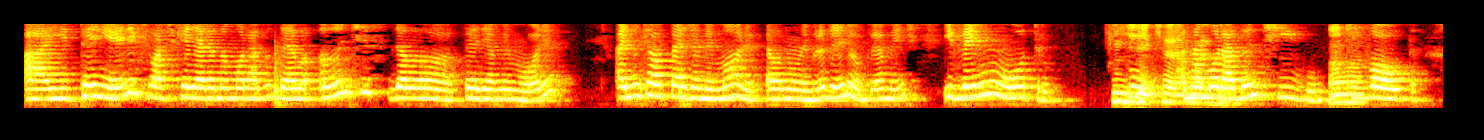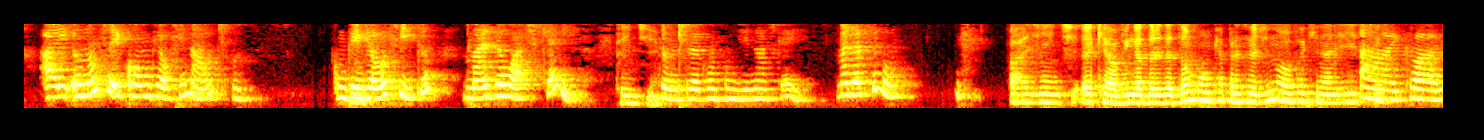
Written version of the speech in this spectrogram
Aí tem ele, que eu acho que ele era namorado dela antes dela perder a memória. Aí no que ela perde a memória, ela não lembra dele, obviamente. E vem um outro, Fingi tipo, que era a marido. namorado antigo, que Aham. volta. Aí eu não sei como que é o final, tipo, com quem que ela fica, mas eu acho que é isso. Entendi. Se eu não estiver confundindo, eu acho que é isso. Mas deve ser bom. Ai, gente, aqui ó, Vingadores é tão bom que apareceu de novo aqui na lista. Ai, claro.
